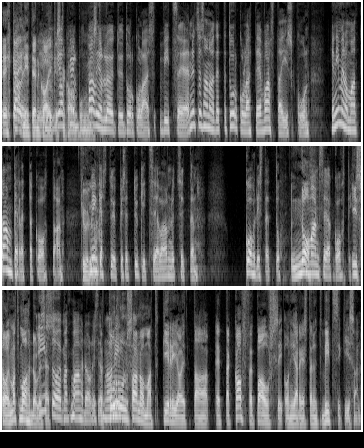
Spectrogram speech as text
Ehkä Paljon- eniten kaikista kyllä kaupungeista. Paljon löytyy turkulaisvitsejä. Ja nyt sä sanoit, että Turku lähtee vastaiskuun ja nimenomaan Tamperetta kohtaan. Kyllä. Minkäs tyyppiset tykit siellä on nyt sitten kohdistettu No. manseja kohti? Isoimmat mahdolliset. Isoimmat mahdolliset. No Turun niin. Sanomat kirjoittaa, että Kaffepaussi on järjestänyt vitsikisan.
